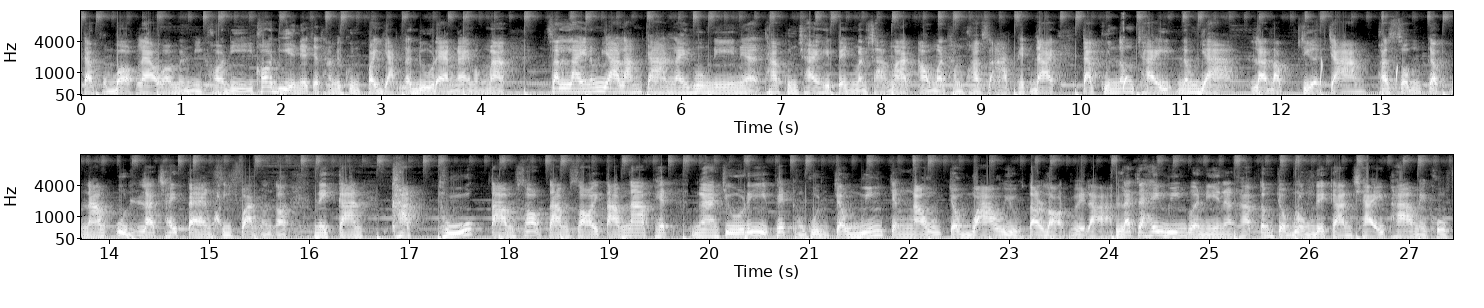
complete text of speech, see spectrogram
แต่ผมบอกแล้วว่ามันมีข้อดี ข้อดีเนี่ยจะทำให้คุณประหยัดและดูแลง่ายมากๆ สไลด์น้ำยาล้างจานอะไรพวกนี้เนี่ยถ้าคุณใช้ให้เป็นมันสามารถเอามาทำความสะอาดเพชรได้ แต่คุณต้องใช้น้ำยาระดับเจือจาง ผสมกับน้ำอุ่นและใช้แปรงสีฟันอ่อนๆในการขัด ถูตามซอกตามซอยตามหน้าเพชร งานจิวเวลรี่เพชรของคุณจะวิ้งจะเงาจะวาวอยู่ตลอดเวลา และจะให้วิ้งกว่านี้นะครับ ต้องจบลงด้วยการใช้ผ้าไมโครไฟ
